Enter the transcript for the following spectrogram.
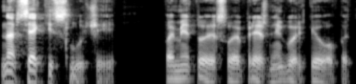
на всякий случай, пометуя свой прежний горький опыт.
